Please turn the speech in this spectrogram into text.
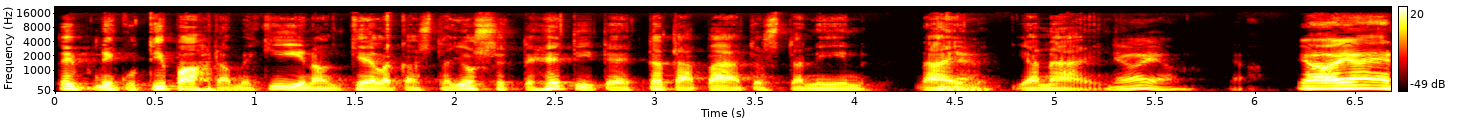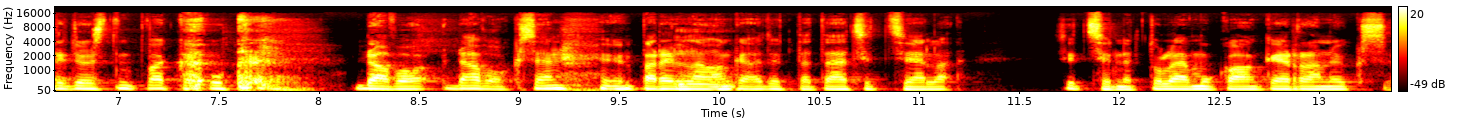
Te niin kuin tipahdamme Kiinan kelkasta. Jos ette heti tee tätä päätöstä, niin näin ja, ja näin. Joo, joo. Joo, ja erityisesti nyt vaikka kun Davo, Davoksen ympärillä mm. on käyty tätä, että sitten siellä sitten sinne tulee mukaan kerran yksi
